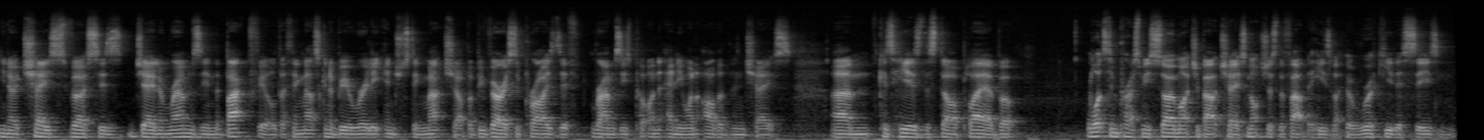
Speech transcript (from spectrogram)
you know Chase versus Jalen Ramsey in the backfield, I think that's going to be a really interesting matchup. I'd be very surprised if Ramsey's put on anyone other than Chase because um, he is the star player. But what's impressed me so much about Chase, not just the fact that he's like a rookie this season,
